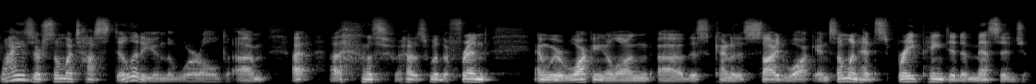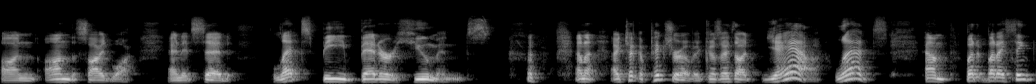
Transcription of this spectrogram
why is there so much hostility in the world? Um, I, I, was, I, was, with a friend, and we were walking along uh, this kind of this sidewalk, and someone had spray painted a message on on the sidewalk, and it said, "Let's be better humans." and I, I, took a picture of it because I thought, yeah, let's. Um, but but I think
